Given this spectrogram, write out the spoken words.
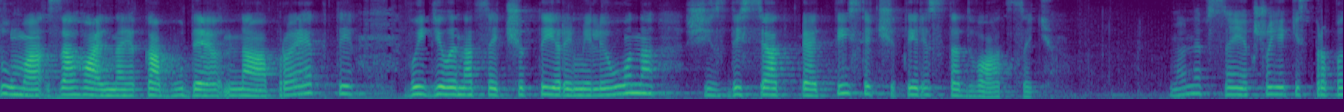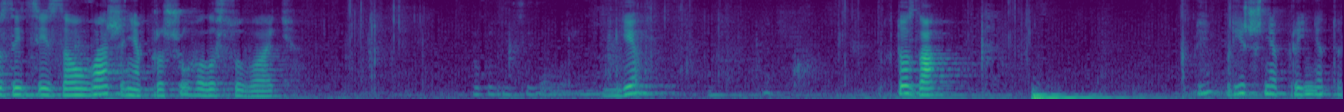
сума загальна, яка буде на проекти, виділена це 4 мільйона 65 тисяч 420. У мене все. Якщо є якісь пропозиції, зауваження, прошу голосувати. Є? Хто за? Рішення прийнято.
